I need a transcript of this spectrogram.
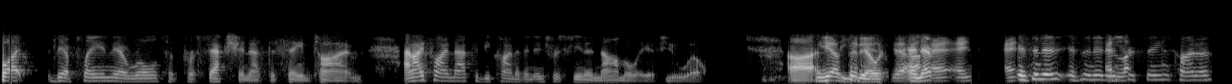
but they're playing their role to perfection at the same time. And I find that to be kind of an interesting anomaly, if you will. Uh, yes, it know, is. And, and, and, isn't it? Isn't it interesting? Like, kind of.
